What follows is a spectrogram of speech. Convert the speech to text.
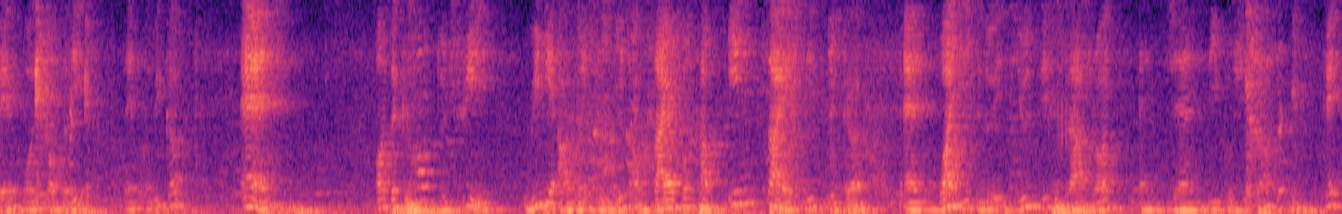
Okay, fold it properly. Then put the beaker. And on the count to three, we are going to use our styrofoam cup inside this beaker. And what you need to do is use this glass rod and gently push it down. Okay,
